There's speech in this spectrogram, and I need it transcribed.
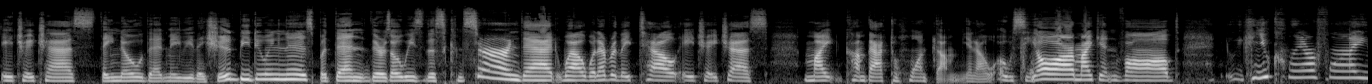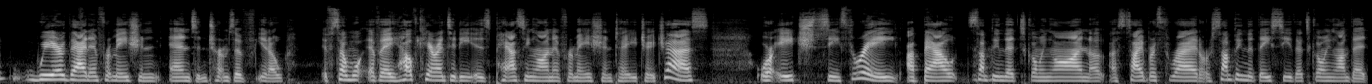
HHS. They know that maybe they should be doing this, but then there's always this concern that, well, whatever they tell HHS might come back to haunt them. You know, OCR might get involved. Can you clarify where that information ends in terms of, you know, if someone, if a healthcare entity is passing on information to HHS, or HC3 about something that's going on, a, a, cyber threat or something that they see that's going on that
